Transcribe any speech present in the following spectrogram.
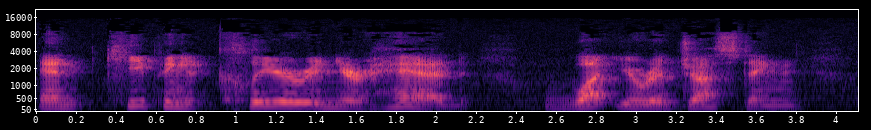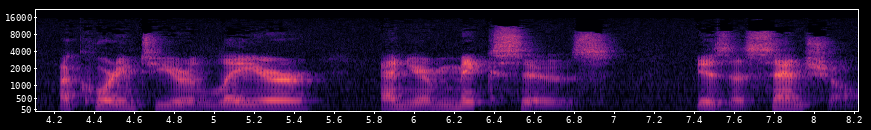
and keeping it clear in your head what you're adjusting according to your layer and your mixes is essential.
